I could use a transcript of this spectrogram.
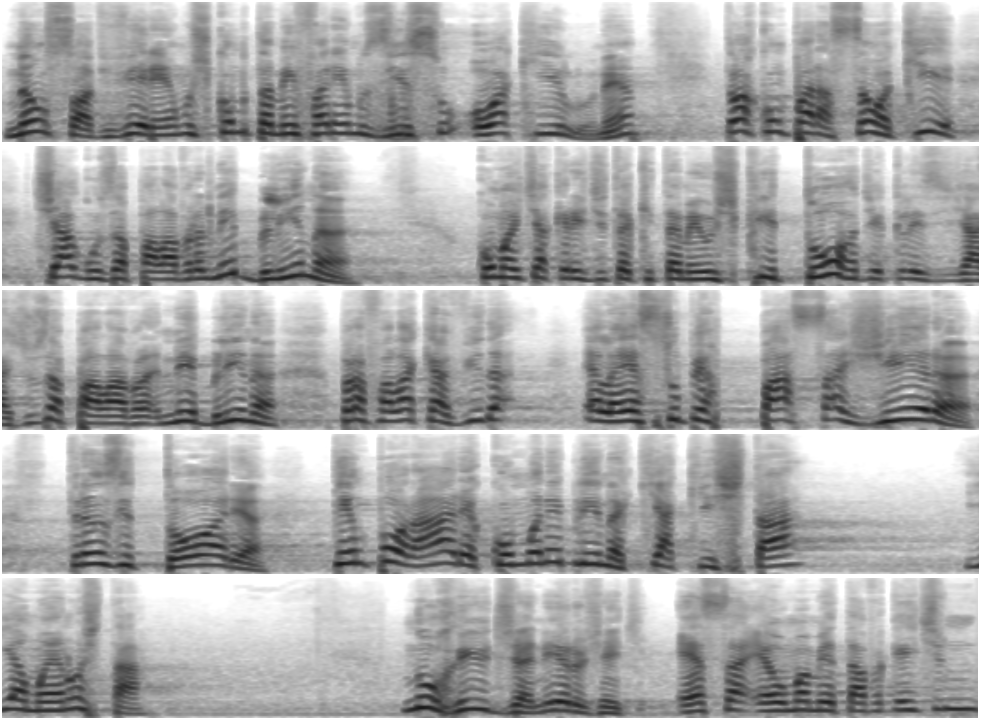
Não só viveremos, como também faremos isso ou aquilo, né? Então a comparação aqui, Tiago usa a palavra neblina como a gente acredita que também o escritor de Eclesiastes usa a palavra neblina para falar que a vida ela é super passageira, transitória, temporária, como a neblina, que aqui está e amanhã não está. No Rio de Janeiro, gente, essa é uma metáfora que a gente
